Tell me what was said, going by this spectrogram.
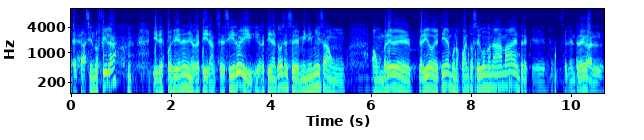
eh, haciendo fila, y después vienen y retiran. Se sirve y, y retiran. Entonces se minimiza un, a un breve periodo de tiempo, unos cuantos segundos nada más, entre que se le entrega el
